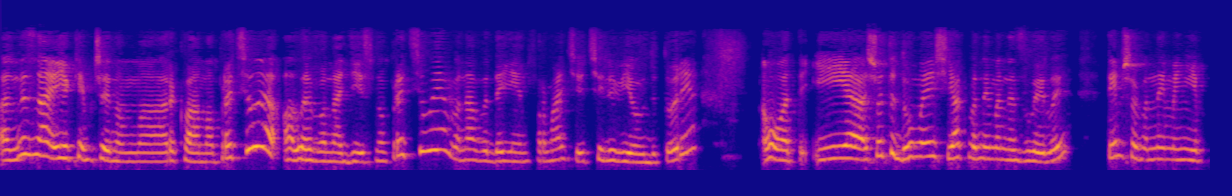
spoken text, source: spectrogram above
Е, Не знаю, яким чином е, реклама працює, але вона дійсно працює, вона видає інформацію цільовій аудиторії. От, і е, що ти думаєш, як вони мене злили? Тим, що вони мені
